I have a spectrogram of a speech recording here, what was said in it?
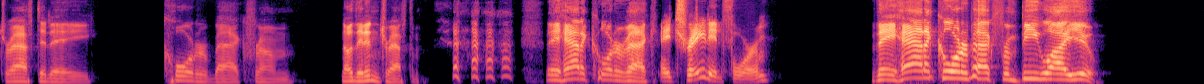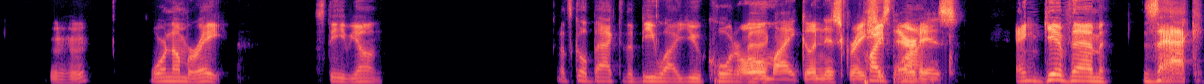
drafted a quarterback from No, they didn't draft him. they had a quarterback. They traded for him. They had a quarterback from BYU. Mm-hmm. Or number eight. Steve Young. Let's go back to the BYU quarterback. Oh my goodness gracious! There it is. And give them Zach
